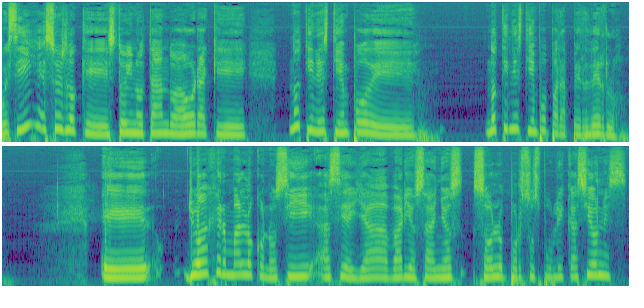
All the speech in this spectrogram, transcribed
Pues sí, eso es lo que estoy notando ahora, que no tienes tiempo de, no tienes tiempo para perderlo. Eh, yo a Germán lo conocí hace ya varios años solo por sus publicaciones,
